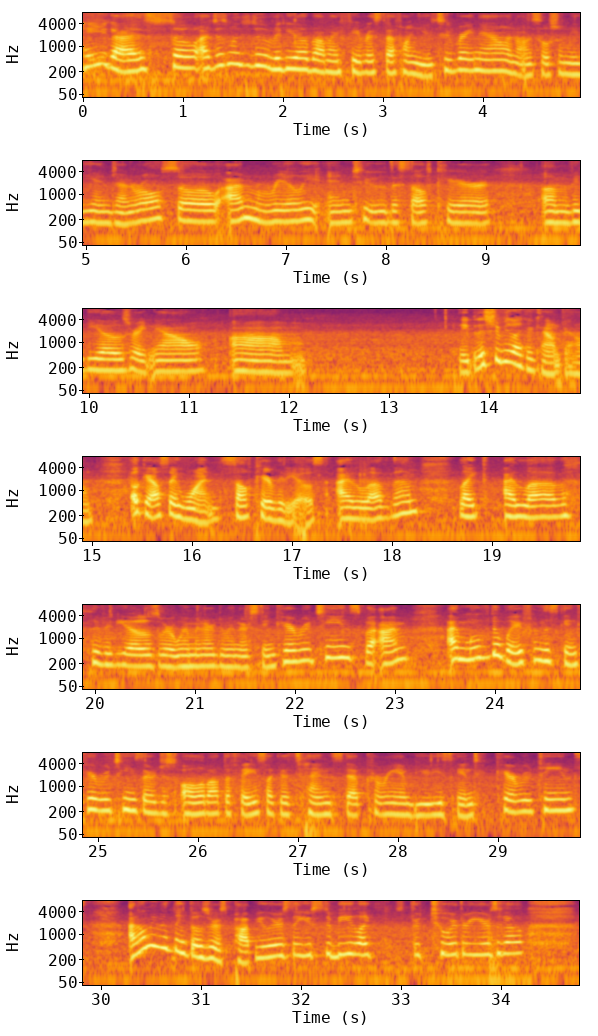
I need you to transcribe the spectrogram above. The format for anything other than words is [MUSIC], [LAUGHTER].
Hey you guys, so I just wanted to do a video about my favorite stuff on YouTube right now and on social media in general. So I'm really into the self care um, videos right now. Um, maybe this should be like a countdown. Okay, I'll say one self care videos. I love them. Like I love the videos where women are doing their skincare routines, but I'm I moved away from the skincare routines that are just all about the face, like the 10 step Korean beauty skincare routines. I don't even think those are as popular as they used to be like two or three years ago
